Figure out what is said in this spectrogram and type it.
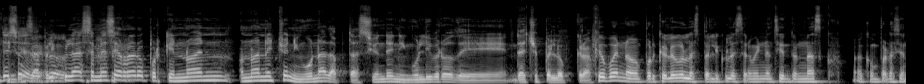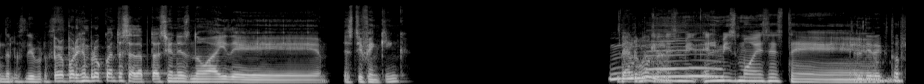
de eso de la película se me hace raro porque no han, no han hecho ninguna adaptación de ningún libro de, de HP Lovecraft. Qué bueno, porque luego las películas terminan siendo un asco a comparación de los libros. Pero, por ejemplo, ¿cuántas adaptaciones no hay de Stephen King? De alguna. Él, mismo es este. El director.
